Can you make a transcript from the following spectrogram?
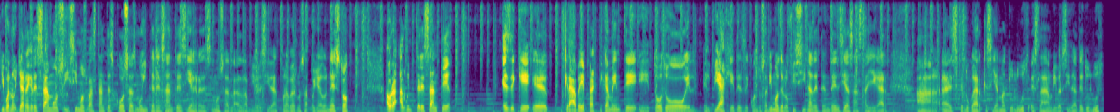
Y bueno, ya regresamos, hicimos bastantes cosas muy interesantes y agradecemos a la, universidad por habernos apoyado en esto. Ahora, algo interesante es de que eh, grabé prácticamente eh, todo el, el, viaje desde cuando salimos de la oficina de tendencias hasta llegar a, a, este lugar que se llama Duluth, es la Universidad de Duluth,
